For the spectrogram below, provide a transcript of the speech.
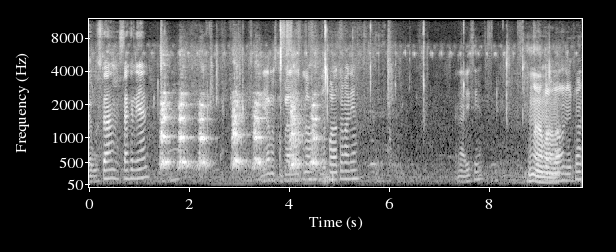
¿Me gusta? ¿Está genial? Queríamos comprar otro. ¿Voy por otro, Mario? ¿En la bici? No, Por mames. favor, neta.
